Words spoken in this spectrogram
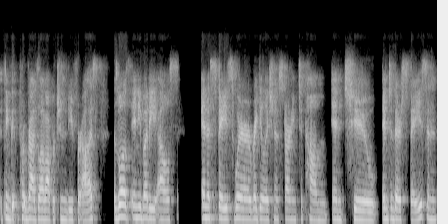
I think it provides a lot of opportunity for us, as well as anybody else in a space where regulation is starting to come into into their space and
